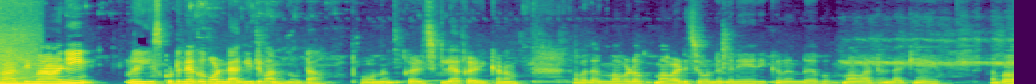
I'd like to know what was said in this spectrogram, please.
ഫാത്തിമാനി റൈസ് കുട്ടിനെയൊക്കെ കൊണ്ടാക്കിയിട്ട് വന്നു കേട്ടോ. ഒന്നും കഴിച്ചിട്ടില്ല കഴിക്കണം. അപ്പോൾ അതമ്മ അവിടെ ഉപ്പുമാവ് അടിച്ചുകൊണ്ട് ഇങ്ങനെ ഇരിക്കുന്നുണ്ട് അപ്പോൾ ഉപ്പുമാവാട്ടുണ്ടാക്കി അപ്പോൾ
